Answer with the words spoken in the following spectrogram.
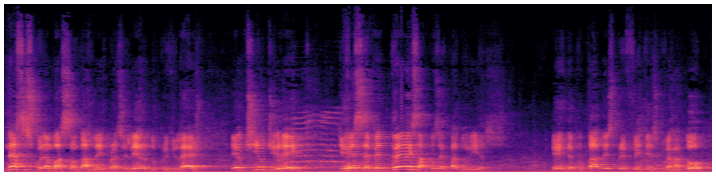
Nessa esculhambação das leis brasileiras, do privilégio, eu tinha o direito de receber três aposentadorias. Ex-deputado, ex-prefeito, ex-governador,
